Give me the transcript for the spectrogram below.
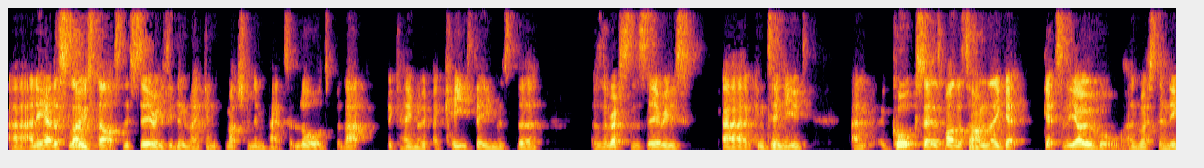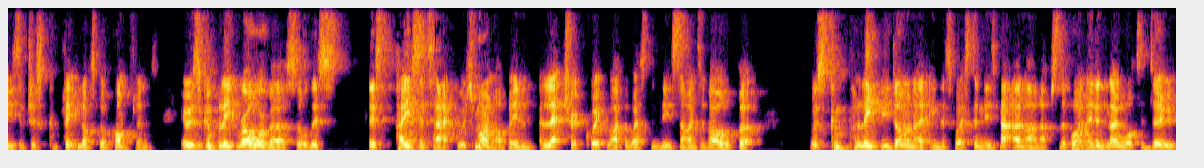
Uh, and he had a slow start to this series. He didn't make much of an impact at Lords, but that became a, a key theme as the as the rest of the series uh, continued. And Cork says by the time they get get to the Oval and West Indies have just completely lost all confidence, it was a complete role reversal. This this pace attack, which might not have been electric quick like the West Indies sides of old, but was completely dominating this West Indies batter lineup to the point they didn't know what to do.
